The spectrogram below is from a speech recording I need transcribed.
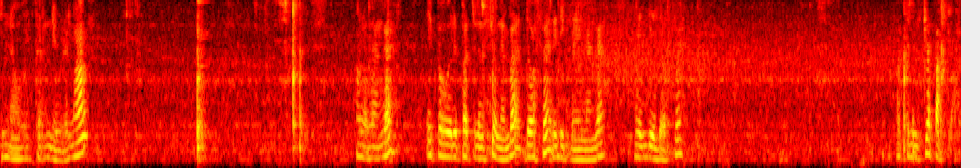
இன்னும் கரண்டி விடலாம். அவ்வளோதாங்க இப்போ ஒரு பத்து நிமிஷம் நம்ம தோசை ரெடி பண்ணிடலாங்க. வெந்தய தோசை. பத்து நிமிஷத்தில் பார்க்கலாம்.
